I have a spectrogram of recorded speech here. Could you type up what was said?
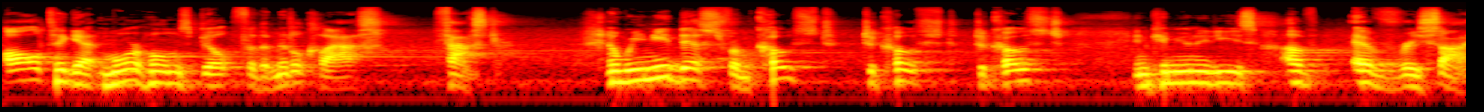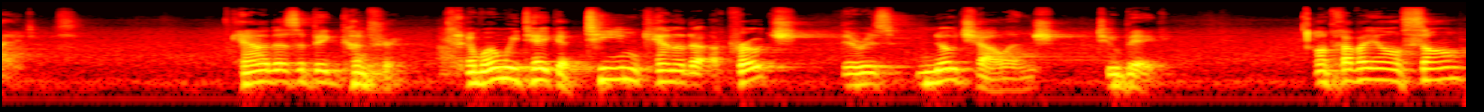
all to get more homes built for the middle class faster. And we need this from coast to coast to coast in communities of every side. Canada's a big country. And when we take a Team Canada approach, there is no challenge too big. En travaillant ensemble,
